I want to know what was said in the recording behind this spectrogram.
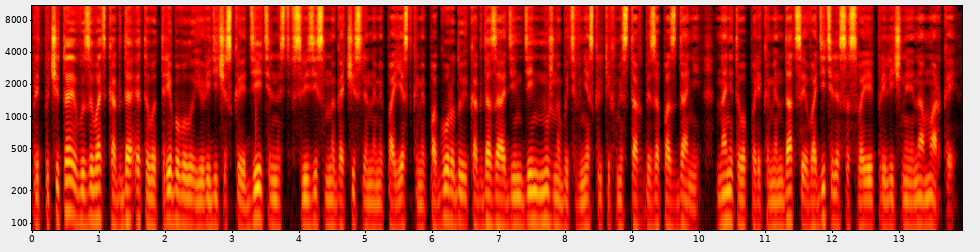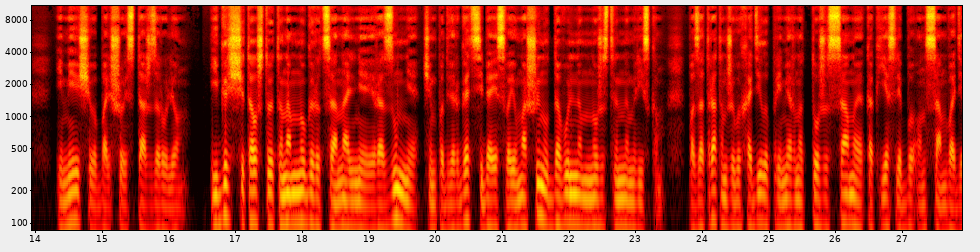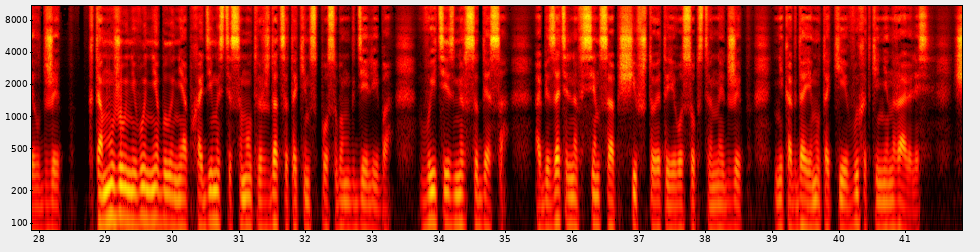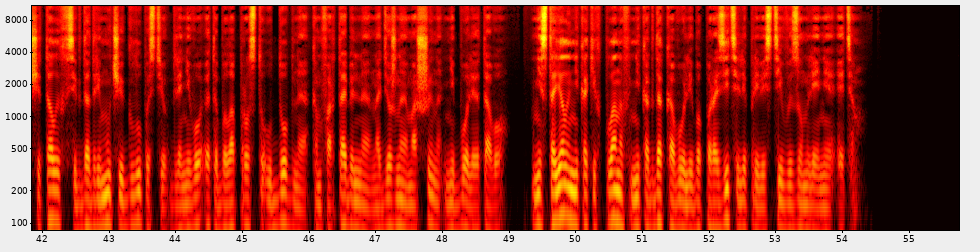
предпочитая вызывать, когда этого требовала юридическая деятельность в связи с многочисленными поездками по городу и когда за один день нужно быть в нескольких местах без опозданий, нанятого по рекомендации водителя со своей приличной иномаркой, имеющего большой стаж за рулем. Игорь считал, что это намного рациональнее и разумнее, чем подвергать себя и свою машину довольно множественным рискам, по затратам же выходило примерно то же самое, как если бы он сам водил джип. К тому же у него не было необходимости самоутверждаться таким способом где-либо, выйти из Мерседеса, обязательно всем сообщив, что это его собственный джип, никогда ему такие выходки не нравились считал их всегда дремучей глупостью, для него это была просто удобная, комфортабельная, надежная машина, не более того. Не стояло никаких планов никогда кого-либо поразить или привести в изумление этим.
